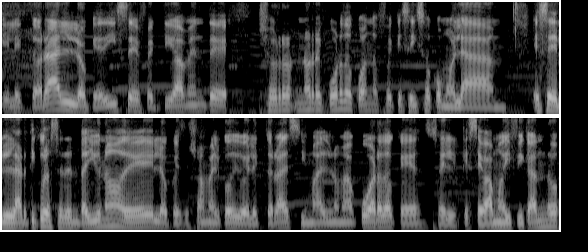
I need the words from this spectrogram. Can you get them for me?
electoral, lo que dice efectivamente, yo no recuerdo cuándo fue que se hizo como la, es el artículo 71 de lo que se llama el Código Electoral, si mal no me acuerdo, que es el que se va modificando,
